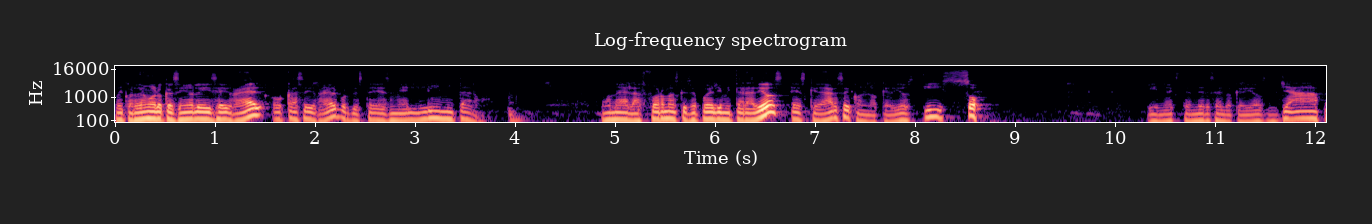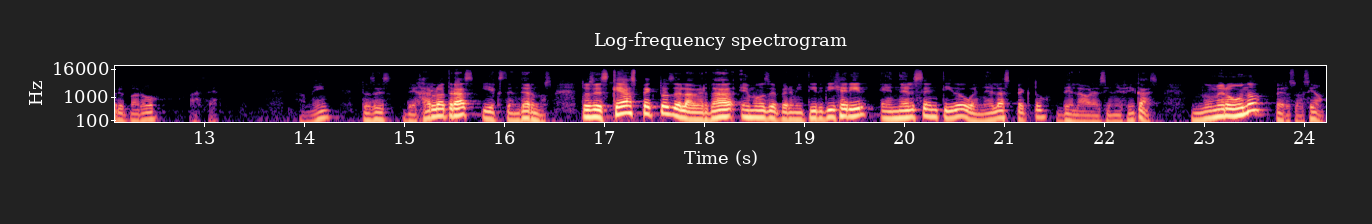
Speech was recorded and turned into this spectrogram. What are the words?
recordemos lo que el Señor le dice a Israel, o casa de Israel, porque ustedes me limitaron. Una de las formas que se puede limitar a Dios es quedarse con lo que Dios hizo y no extenderse a lo que Dios ya preparó hacer. Amén. Entonces, dejarlo atrás y extendernos. Entonces, ¿qué aspectos de la verdad hemos de permitir digerir en el sentido o en el aspecto de la oración eficaz? Número uno, persuasión.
